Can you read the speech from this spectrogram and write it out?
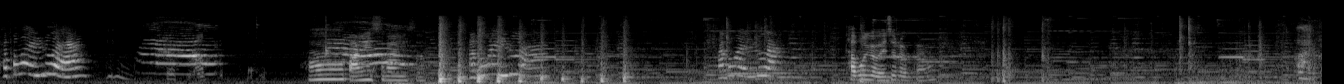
다봉아 일로 와. 아 망했어 망했어. 다봉아 일로 와. 다봉아 일로 와. 다봉이가 왜 저럴까요? 아이고.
